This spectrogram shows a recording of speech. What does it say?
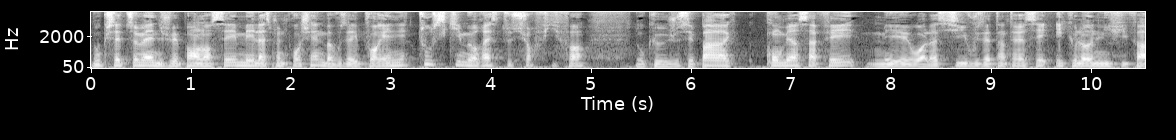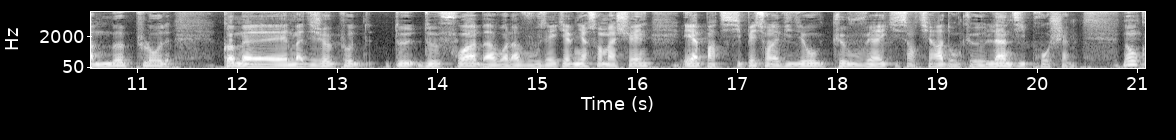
Donc cette semaine, je vais pas en lancer, mais la semaine prochaine, bah, vous allez pouvoir gagner tout ce qui me reste sur FIFA. Donc je sais pas combien ça fait, mais voilà, si vous êtes intéressé et que la Only FIFA me plaude comme euh, elle m'a déjà upload deux, deux fois, bah voilà, vous avez qu'à venir sur ma chaîne et à participer sur la vidéo que vous verrez qui sortira donc euh, lundi prochain. Donc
